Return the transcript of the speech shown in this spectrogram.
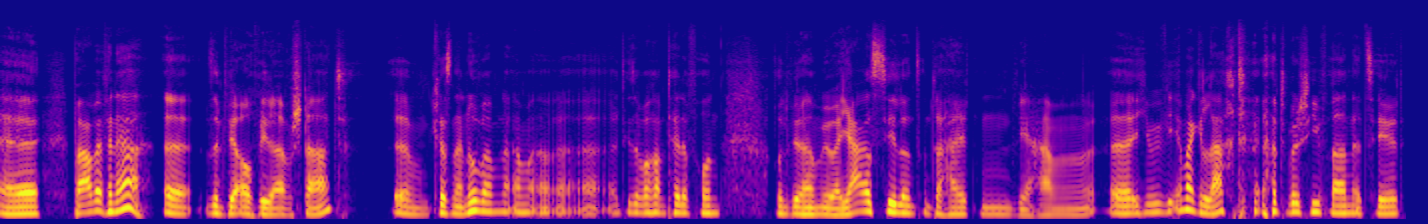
Äh, bei AWFNR äh, sind wir auch wieder am Start. Ähm, Chris Nanu war am, am, äh, diese Woche am Telefon und wir haben über Jahresziele uns unterhalten. Wir haben, äh, ich wie immer gelacht, hat über Skifahren erzählt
